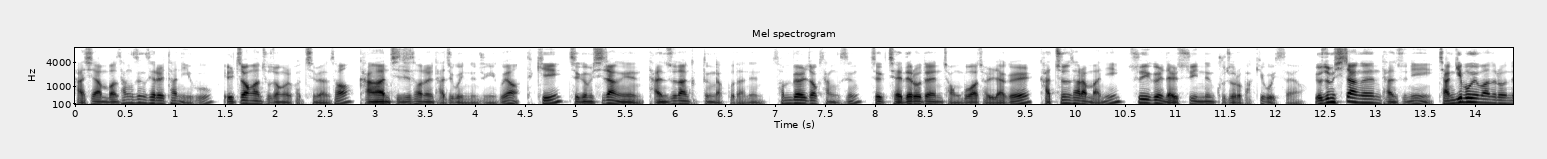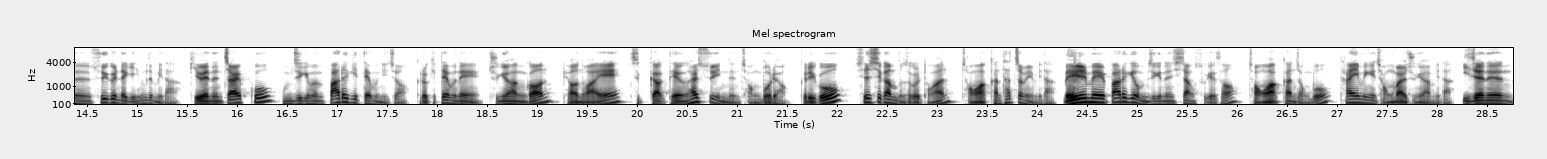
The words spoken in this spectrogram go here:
다시 한번 상승세를 탄 이후 일정한 조정을 거치면서 강한 지지선을 다지고 있는 중이고요. 특히 지금 시장은 단순한 급등락보다는 선별적 상승, 즉 제대로 된 정보와 전략을 갖춘 사람만이 수익을 낼 수 있는 구조로 바뀌고 있어요. 요즘 시장은 단순히 장기 보유만으로는 수익을 내기 힘듭니다. 기회는 짧고 움직임은 빠르기 때문이죠. 그렇기 때문에 중요한 건 변화에 즉각 대응할 수 있는 정보력, 그리고 실시간 분석을 통한 정확한 타점입니다. 매일매일 빠르게 움직이는 시장 속에서 정확한 정보, 타이밍이 정말 중요합니다. 이제는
